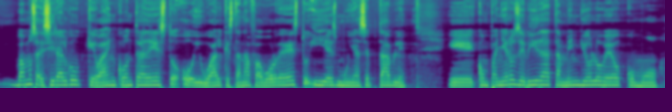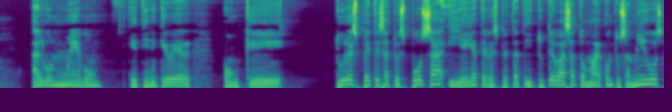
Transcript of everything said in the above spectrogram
vamos a decir algo que va en contra de esto o igual que están a favor de esto y es muy aceptable. Eh, compañeros de vida también yo lo veo como algo nuevo que tiene que ver con que tú respetes a tu esposa y ella te respeta a ti. Tú te vas a tomar con tus amigos,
